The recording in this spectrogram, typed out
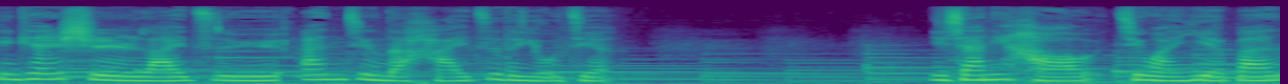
今天是来自于安静的孩子的邮件。你想你好，今晚夜班，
